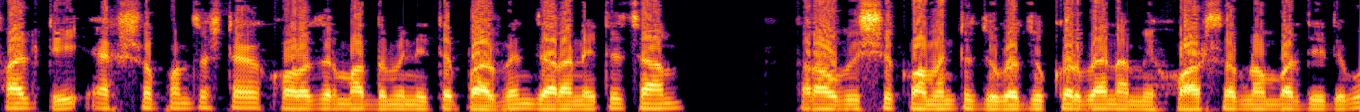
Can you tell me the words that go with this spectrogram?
ফাইলটি একশো পঞ্চাশ টাকা খরচের মাধ্যমে নিতে পারবেন। যারা নিতে চান, তারা অবশ্যই কমেন্টে যোগাযোগ করবেন। আমি হোয়াটসঅ্যাপ নাম্বার দিয়ে দেবো,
